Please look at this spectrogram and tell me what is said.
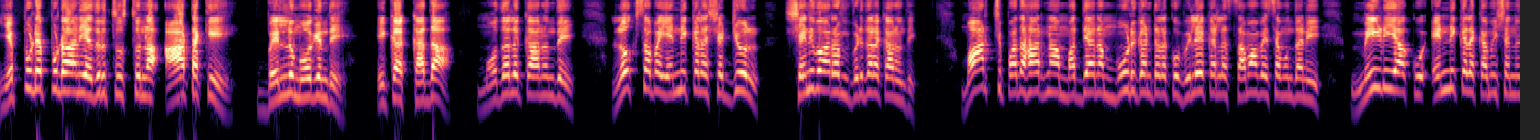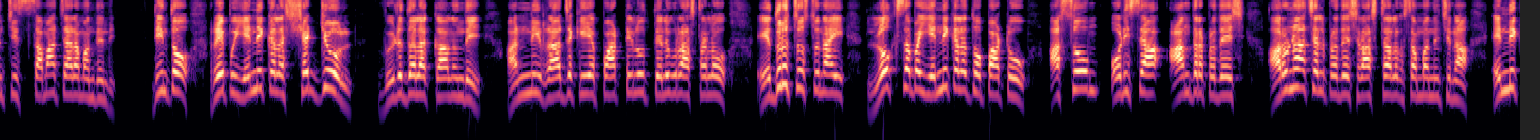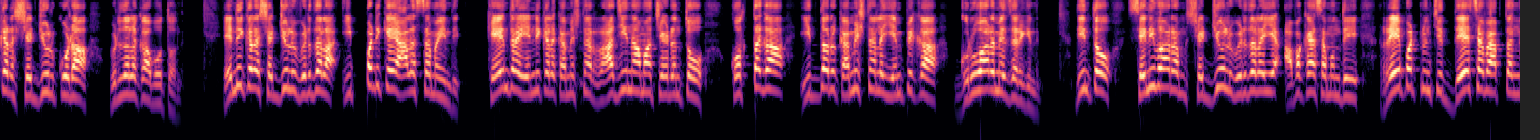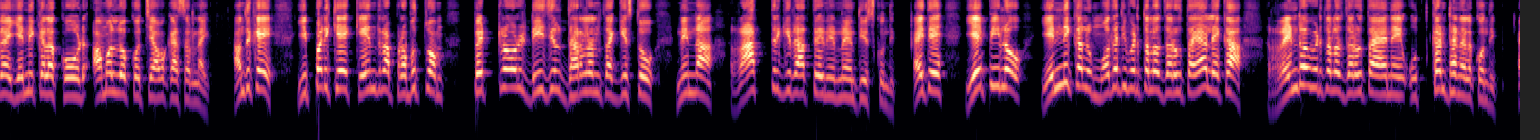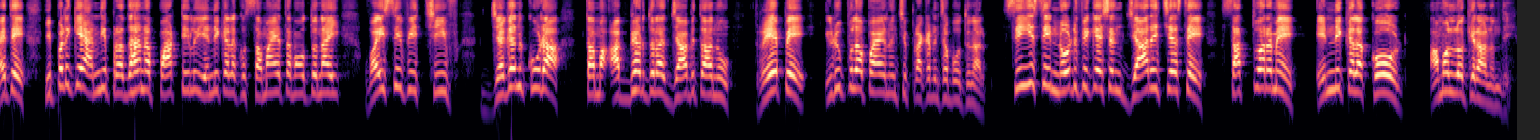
ఎప్పుడెప్పుడు అని ఎదురు చూస్తున్న ఆటకి బెల్లు మోగింది. ఇక కథ మొదలు కానుంది. లోక్సభ ఎన్నికల షెడ్యూల్ శనివారం విడుదల కానుంది. మార్చి పదహారున మధ్యాహ్నం మూడు గంటలకు విలేకరుల సమావేశం ఉందని మీడియాకు ఎన్నికల కమిషన్ నుంచి సమాచారం అందింది. దీంతో రేపు ఎన్నికల షెడ్యూల్ విడుదల కానుంది. అన్ని రాజకీయ పార్టీలు తెలుగు రాష్ట్రాల్లో ఎదురు చూస్తున్నాయి లోక్సభ ఎన్నికలతో పాటు అసోం ఒడిశా ఆంధ్రప్రదేశ్ అరుణాచల్ ప్రదేశ్ రాష్ట్రాలకు సంబంధించిన ఎన్నికల షెడ్యూల్ కూడా విడుదల కాబోతోంది. ఎన్నికల షెడ్యూల్ విడుదల ఇప్పటికే ఆలస్యమైంది. కేంద్ర ఎన్నికల కమిషనర్ రాజీనామా చేయడంతో కొత్తగా ఇద్దరు కమిషనర్ల ఎంపిక గురువారమే జరిగింది. దీంతో శనివారం షెడ్యూల్ విడుదలయ్యే అవకాశం ఉంది రేపటి నుంచి దేశవ్యాప్తంగా ఎన్నికల కోడ్ అమల్లోకి వచ్చే అవకాశాలున్నాయి. అందుకే ఇప్పటికే కేంద్ర ప్రభుత్వం పెట్రోల్ డీజిల్ ధరలను తగ్గిస్తూ నిన్న రాత్రికి రాత్రి నిర్ణయం తీసుకుంది. అయితే ఏపీలో ఎన్నికలు మొదటి విడతలో జరుగుతాయా లేక రెండో విడతలో జరుగుతాయనే ఉత్కంఠ నెలకొంది. అయితే ఇప్పటికే అన్ని ప్రధాన పార్టీలు ఎన్నికలకు సమాయత్తమవుతున్నాయి. వైసీపీ చీఫ్ జగన్ కూడా తమ అభ్యర్థుల జాబితాను రేపే ఇడుపులపాయ నుంచి ప్రకటించబోతున్నారు. సిఈసి నోటిఫికేషన్ జారీ చేస్తే సత్వరమే ఎన్నికల కోడ్ అమల్లోకి రానుంది.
